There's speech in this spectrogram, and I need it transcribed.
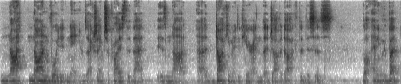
not non-voided names. Actually, I'm surprised that that is not uh, documented here in the Java doc that this is, well, anyway, but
